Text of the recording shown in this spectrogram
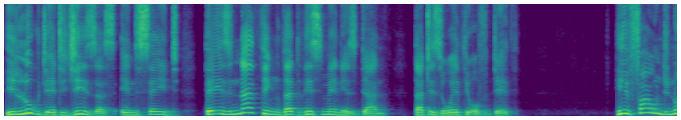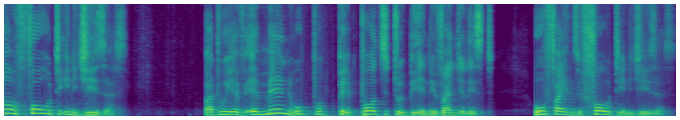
He looked at Jesus and said, There is nothing that this man has done that is worthy of death. He found no fault in Jesus. But we have a man who purports to be an evangelist who finds fault in Jesus.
